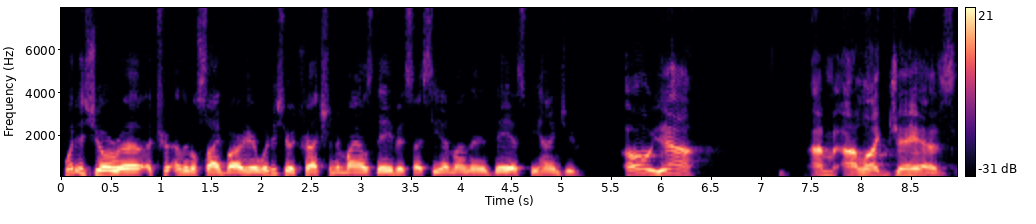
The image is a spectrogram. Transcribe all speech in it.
What is your uh, a, a little sidebar here? What is your attraction to Miles Davis? I see him on the dais behind you. Oh yeah, I'm I like jazz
